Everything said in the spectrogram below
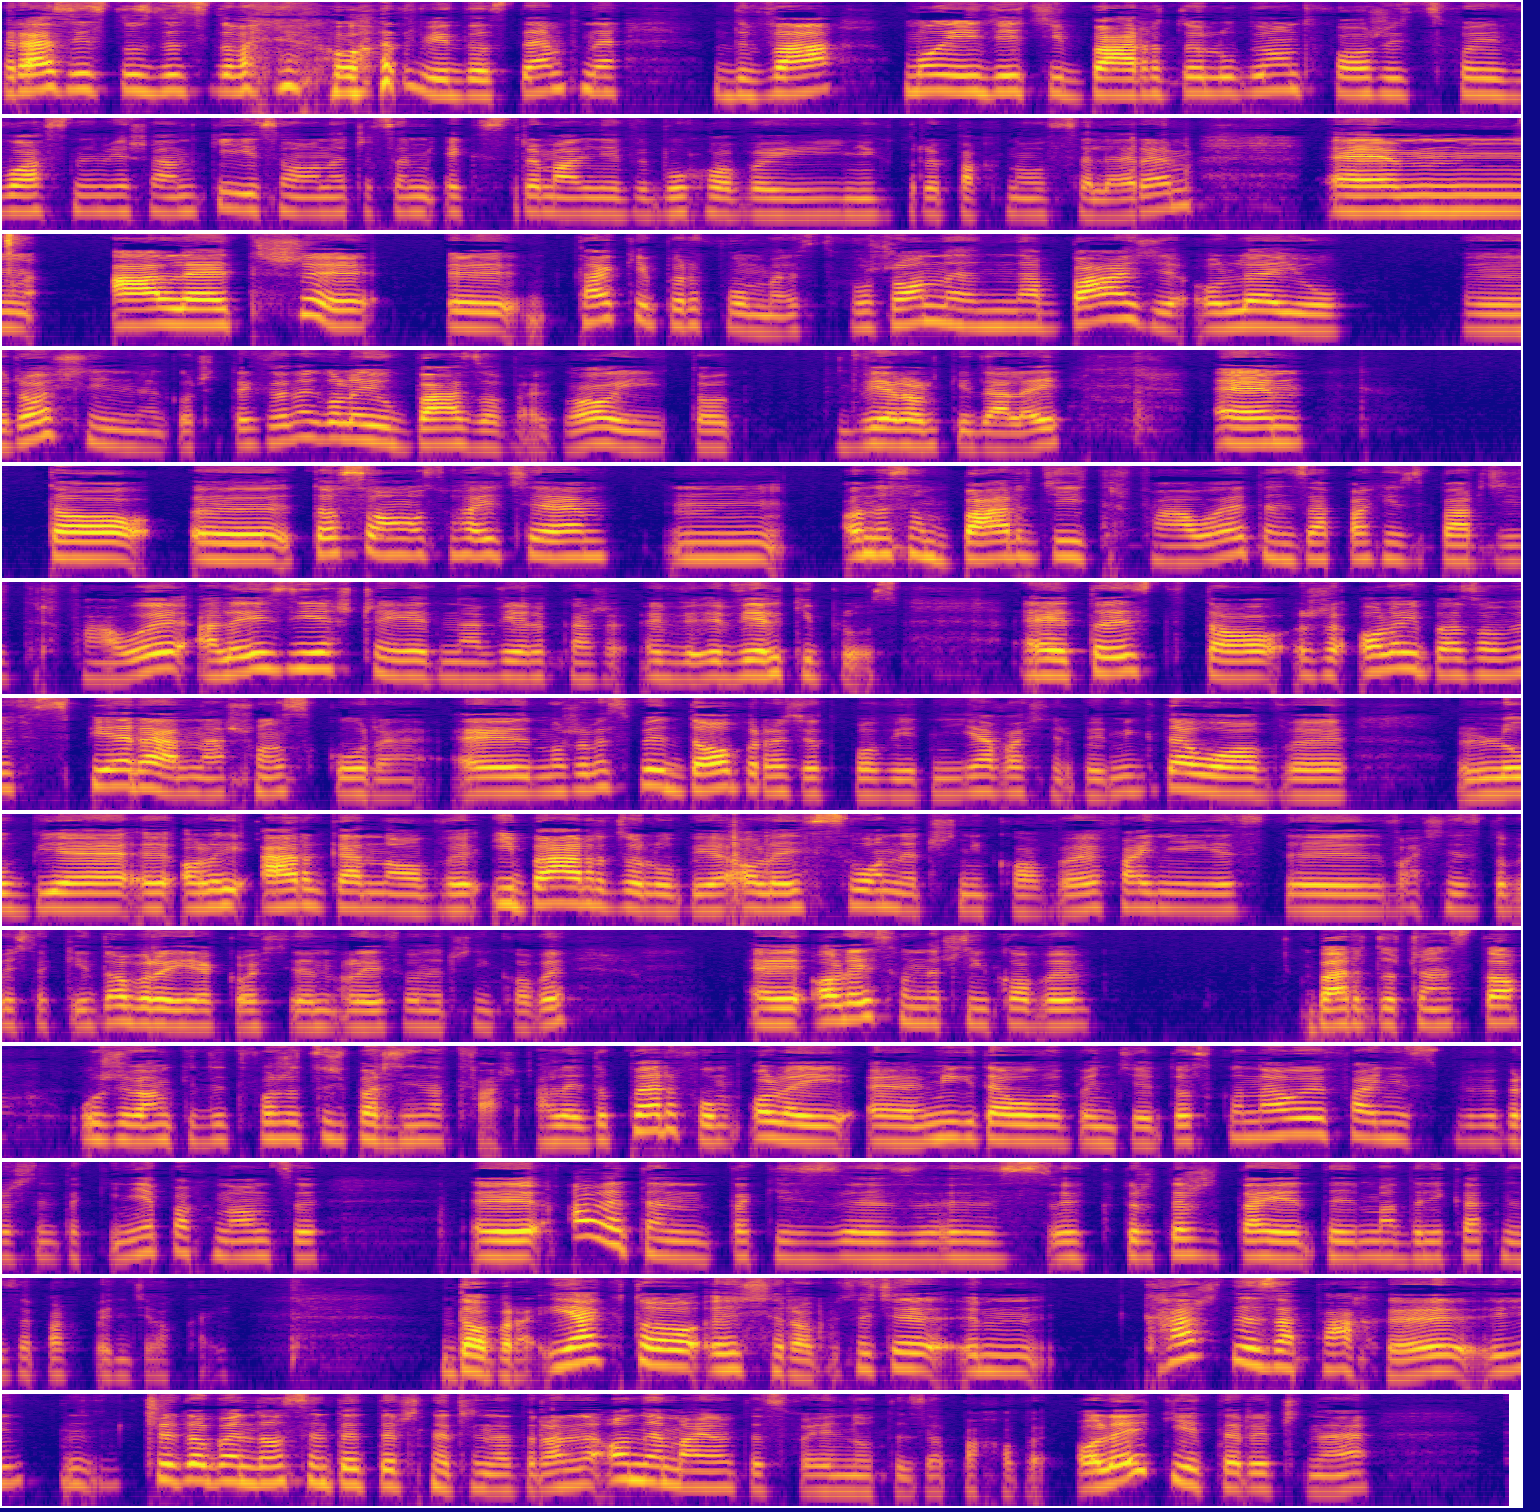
Raz jest to zdecydowanie łatwiej dostępne. Dwa, moje dzieci bardzo lubią tworzyć swoje własne mieszanki i są one czasami ekstremalnie wybuchowe i niektóre pachną selerem. Ale trzy, y, takie perfumy stworzone na bazie oleju roślinnego, czyli tak zwanego oleju bazowego, i to dwie rolki dalej, to, y, to są, słuchajcie, mm, one są bardziej trwałe, ten zapach jest bardziej trwały, ale jest jeszcze jedna wielka, wielki plus. E, to jest to, że olej bazowy wspiera naszą skórę. E, możemy sobie dobrać odpowiedni. Ja właśnie lubię migdałowy, lubię y, olej arganowy i bardzo lubię olej słonecznikowy. Fajnie jest y, właśnie zdobyć takiej dobrej jakości ten olej słonecznikowy. Y, olej słonecznikowy bardzo często używam, kiedy tworzę coś bardziej na twarz, ale do perfum olej e, migdałowy będzie doskonały, fajnie sobie wybrać ten taki niepachnący, ale ten taki, z, z, z, który też daje, ma delikatny zapach, będzie ok. Dobra, jak to się robi? Słuchajcie, każde zapachy, czy to będą syntetyczne, czy naturalne, one mają te swoje nuty zapachowe. Olejki eteryczne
